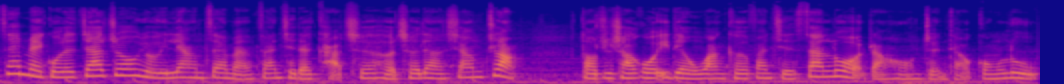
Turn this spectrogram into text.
在美国的加州，有一辆载满番茄的卡车和车辆相撞，导致超过一点五万颗番茄散落，染红整条公路。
